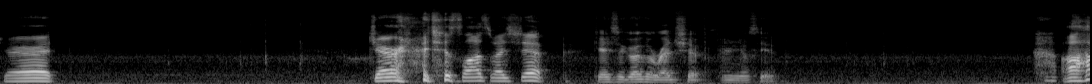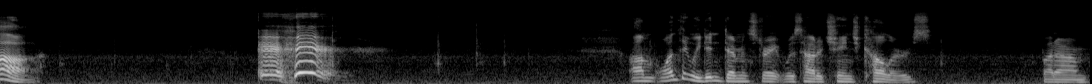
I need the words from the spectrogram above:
Jared. Jared, I just lost my ship. Okay, so go to the red ship and you'll see it. Aha. Um, one thing we didn't demonstrate was how to change colors. But um,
